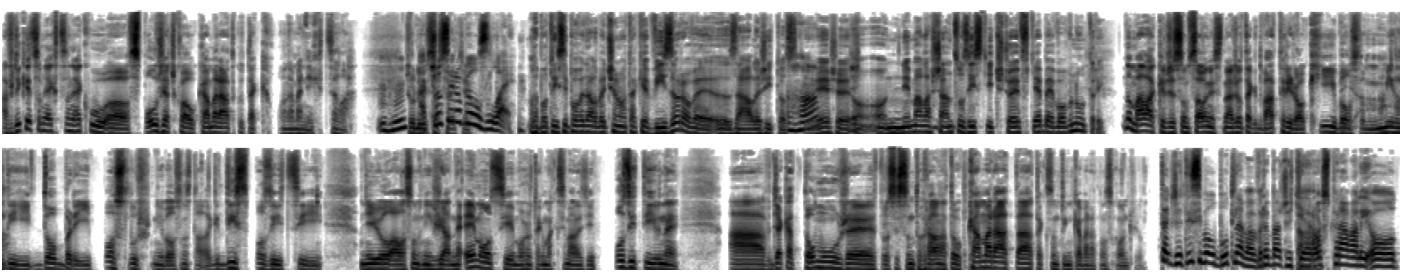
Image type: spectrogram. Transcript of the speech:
A vždy, keď som nechcel nejakú eh, spolužiačku alebo kamarátku, tak ona ma nechcela. Uh-huh. Čuduj A čo si svete. robil zle? Lebo ty si povedal väčšinou také výzorové e, záležitosti, Aha. vieš, že on, on nemala šancu zistiť, čo je v tebe vo vnútri. No mala, keďže som sa o ne snažil tak 2-3 roky, bol som Aha. milý, dobrý, poslušný, bol som stále k dispozícii, nevyvolal som z nich žiadne emócie, možno tak maximálne tie pozitívne. A vďaka tomu, že proste som to hral na toho kamaráta, tak som tým kamarátom skončil. Takže ty si bol butľavá vrba, že Tak. rozprávali o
